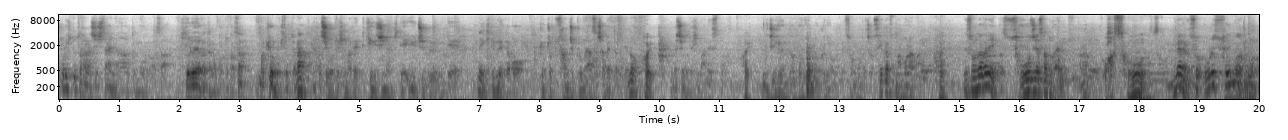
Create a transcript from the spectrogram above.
これ一つ話したいなと思うのはさ一人親方の子とかさ、まあ、今日も来とったな。やっぱ仕事暇でって求人が来て YouTube 見て、ね、来てくれた子今日ちょっと30分ぐらい朝喋ったんだけど、はい。今仕事暇ですと。はい。で従業員が5人6人おるのでその子たちの生活守らない。はい。でその中でやっぱ掃除屋さんとかやるんですかな。あそうなんですか。だからそ俺そういうものはどうなの？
